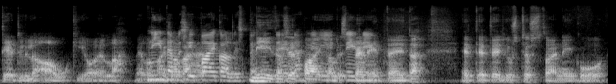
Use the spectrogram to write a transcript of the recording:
tietyillä aukioilla. Meillä Niin, aika tämmöisiä paikallisperinteitä. Niin, tämmöisiä Niin, paikallisperinteitä. Että et, just jostain niin kuin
